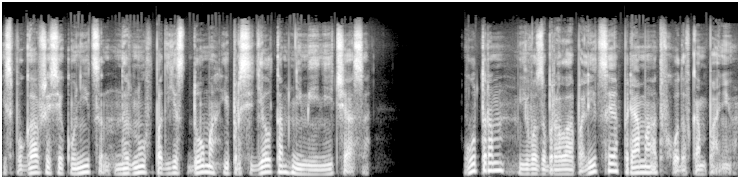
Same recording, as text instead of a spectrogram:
Испугавшийся Куницын нырнул в подъезд дома и просидел там не менее часа. Утром его забрала полиция прямо от входа в компанию.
